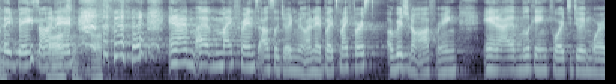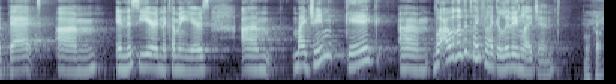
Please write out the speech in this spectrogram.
played bass on Awesome, it. awesome. and I'm, I, my friends also joined me on it, but it's my first original offering, and I'm looking forward to doing more of that. Um, in this year in the coming years. Um, my dream gig, um, well, I would love to play for like a living legend. Okay.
